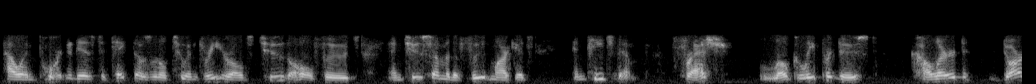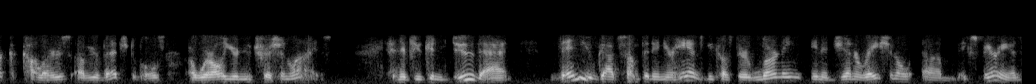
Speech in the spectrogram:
how important it is to take those little two and three year olds to the Whole Foods and to some of the food markets and teach them fresh, locally produced, colored, dark colors of your vegetables are where all your nutrition lies. And if you can do that, then you've got something in your hands because they're learning in a generational um, experience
